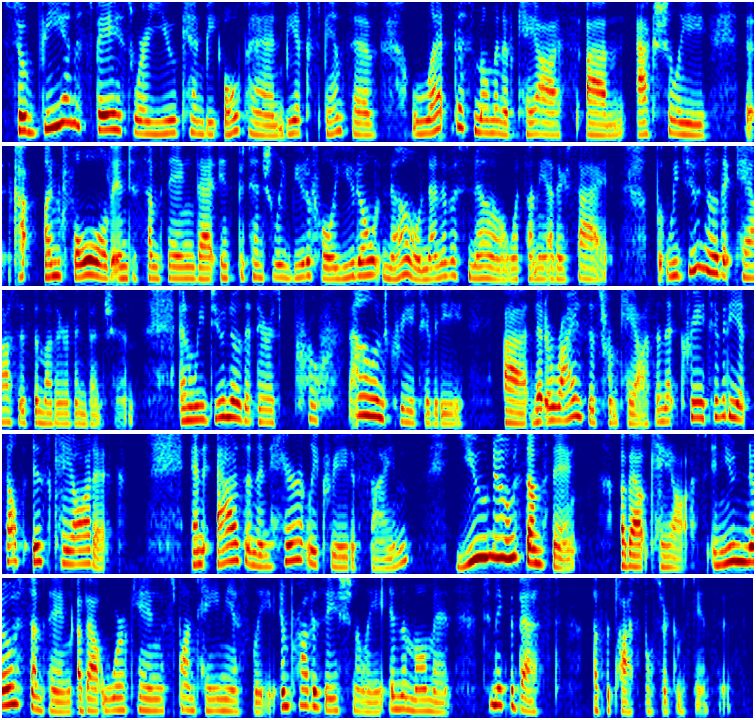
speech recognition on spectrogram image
So be in a space where you can be open, be expansive. Let this moment of chaos um, actually uh, unfold into something that is potentially beautiful. You don't know, none of us know what's on the other side. But we do know that chaos is the mother of invention. And we do know that there is profound creativity uh, that arises from chaos and that creativity itself is chaotic. And as an inherently creative sign, you know something about chaos and you know something about working spontaneously, improvisationally in the moment to make the best of the possible circumstances.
